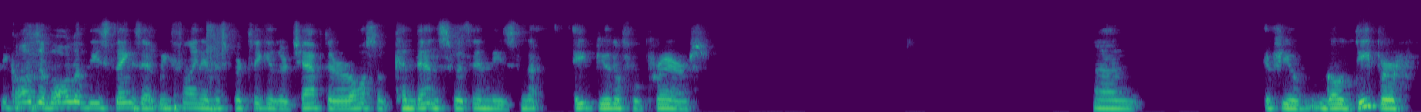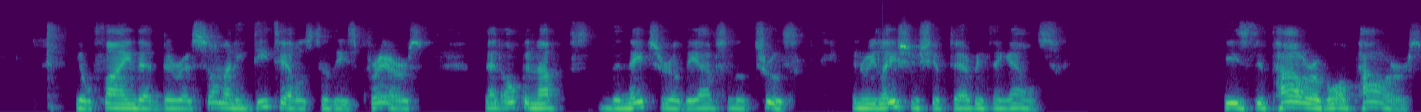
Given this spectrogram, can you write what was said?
because of all of these things that we find in this particular chapter are also condensed within these eight beautiful prayers. And if you go deeper, you'll find that there are so many details to these prayers that open up the nature of the absolute truth in relationship to everything else. He's the power of all powers.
